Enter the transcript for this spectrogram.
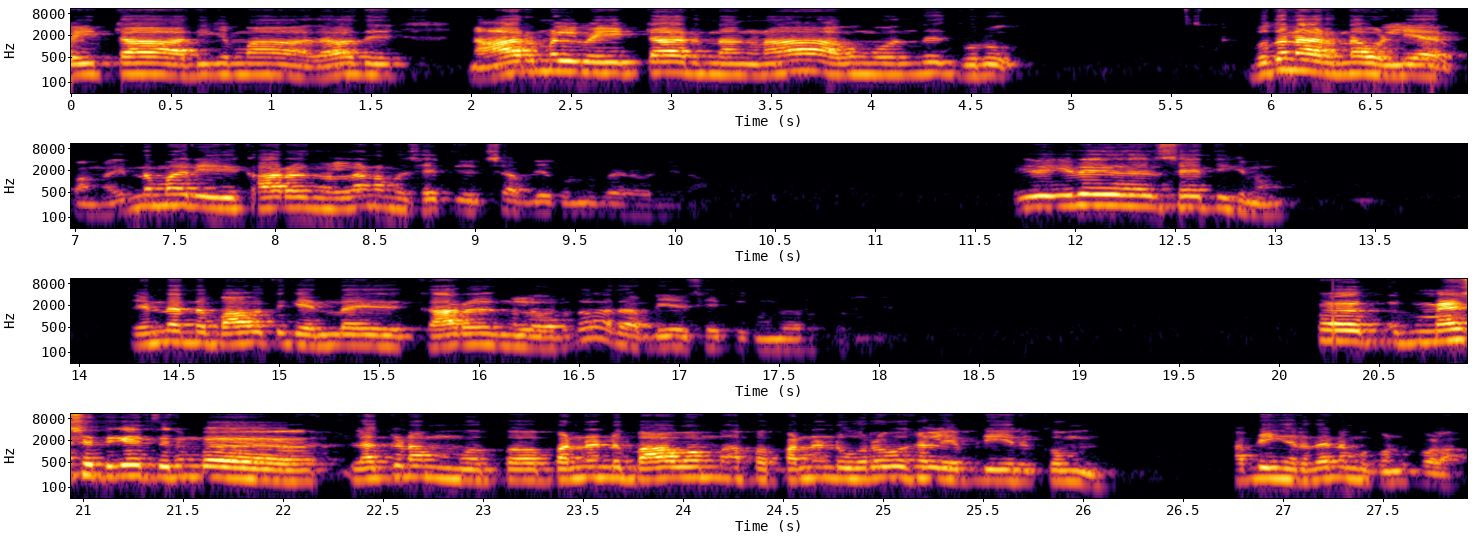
வெயிட்டா அதிகமா அதாவது நார்மல் வெயிட்டா இருந்தாங்கன்னா அவங்க வந்து குரு. புதனா இருந்தா ஒல்லியா இருப்பாங்க. இந்த மாதிரி காரகங்கள்லாம் நம்ம சேர்த்து வச்சு அப்படியே கொண்டு போயிட வேண்டியதான் இது இது சேர்த்திக்கணும். எந்தெந்த பாவத்துக்கு எந்த காரகங்கள் வருதோ அதை அப்படியே சேர்த்து கொண்டு வரும் மேஷத்துக்கே திரும்ப லக்னம் இப்போ பன்னெண்டு பாவம் அப்ப பன்னெண்டு உறவுகள் எப்படி இருக்கும் அப்படிங்கிறத நம்ம கொண்டு போகலாம்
